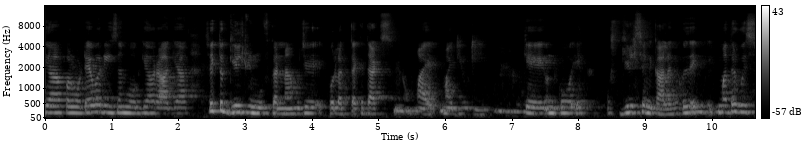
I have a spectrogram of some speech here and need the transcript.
گیا فار وٹ ایور ریزن ہو گیا اور آ گیا سو ایک تو گلٹ ریموو کرنا مجھے وہ لگتا ہے کہ that's you know my my duty کہ ان کو ایک اس گلٹ سے نکالا بیکاز ایک mother who is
